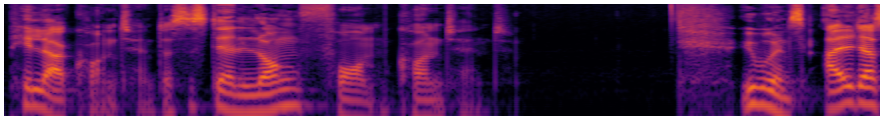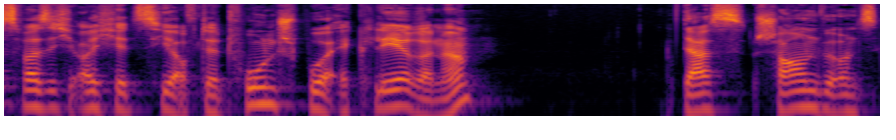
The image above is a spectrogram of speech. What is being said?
Pillar-Content, das ist der Longform-Content. Übrigens, all das, was ich euch jetzt hier auf der Tonspur erkläre, ne, das schauen wir uns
